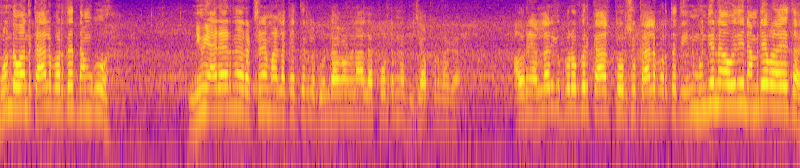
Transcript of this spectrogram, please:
ಮುಂದೆ ಒಂದು ಕಾಲ ಬರ್ತೈತೆ ನಮಗೂ. ನೀವು ಯಾರ್ಯಾರನ್ನ ರಕ್ಷಣೆ ಮಾಡ್ಲಕತ್ತಿರಲ್ಲ ಗುಂಡಾಗಳನ್ನ ಲಪೋಟನ ಬಿಜಾಪುರನಾಗ. ಅವ್ರನ್ನೆಲ್ಲರಿಗೂ ಬರೋಬ್ಬರಿ ಕಾಲ ತೋರಿಸೋ, ಕಾಲ ಬರ್ತೈತಿ. ಇನ್ನು ಮುಂದಿನ ಅವಧಿ ನಮ್ಮದೇ ಆಯ್ತು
